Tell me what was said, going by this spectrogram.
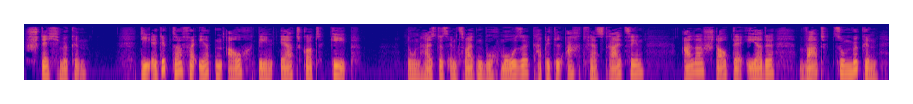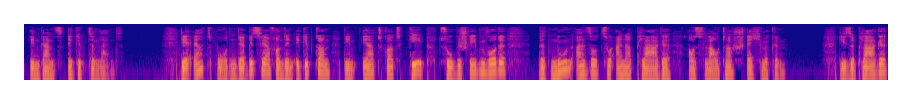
Stechmücken. Die Ägypter verehrten auch den Erdgott Geb. Nun heißt es im zweiten Buch Mose, Kapitel 8, Vers 13, aller Staub der Erde ward zu Mücken in ganz Ägyptenland. Der Erdboden, der bisher von den Ägyptern dem Erdgott Geb zugeschrieben wurde, wird nun also zu einer Plage aus lauter Stechmücken. Diese Plage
